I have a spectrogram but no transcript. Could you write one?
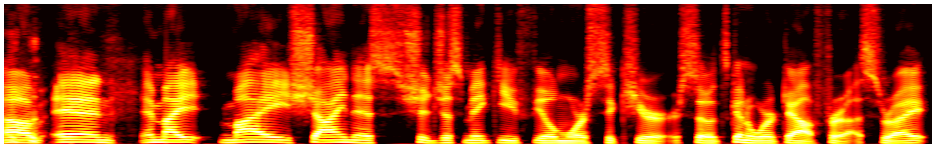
Um, and and my my shyness should just make you feel more secure. So it's going to work out for us right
